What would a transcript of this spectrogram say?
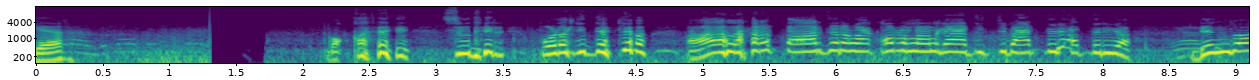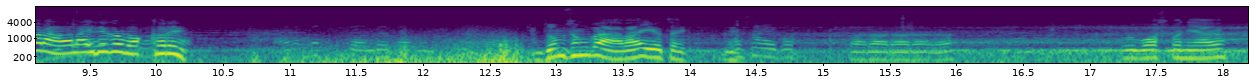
यार भर्खरै सुधीर फोटो खिच्दै थियो हावा लाएर तर्सेर उहाँ कपडा लगाएर गएको चिच्चिट हाततिर हाततिर डेन्जर हावा लगाइदिएको भर्खरै जोमसङको हावा है यो चाहिँ बस पनि आयो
